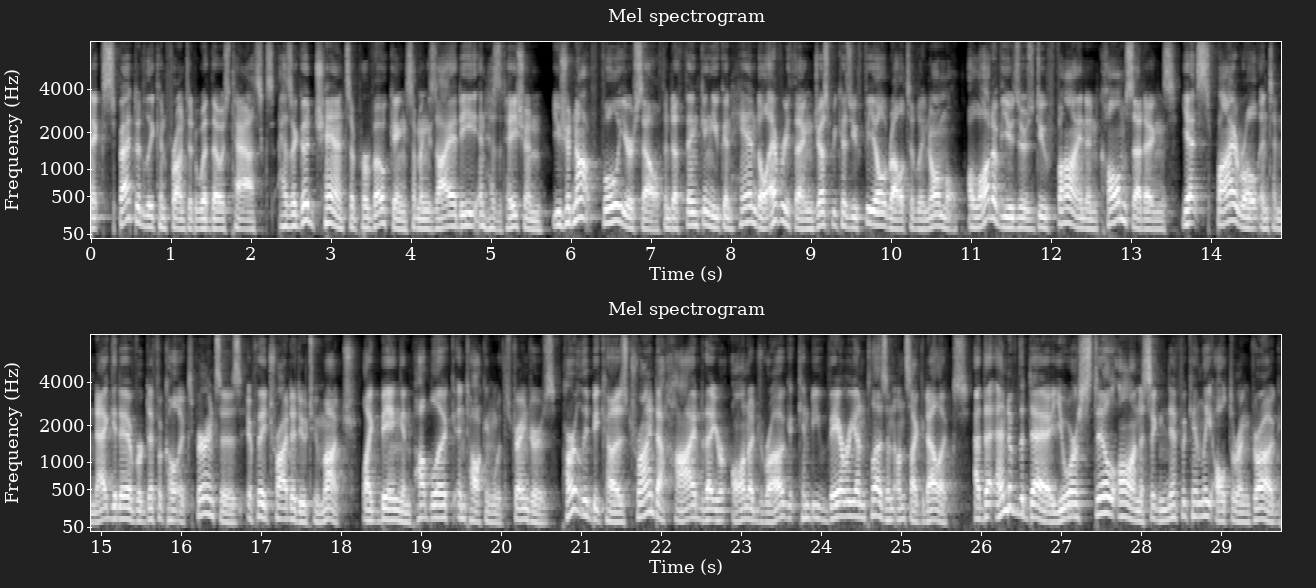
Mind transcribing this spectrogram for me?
unexpectedly confronted with those tasks has a good chance of provoking some anxiety and hesitation. You should not fool yourself into thinking you can handle everything just because you feel relatively normal. A lot of users do fine in calm settings, yet spiral into negative or difficult experiences if they try to do too much, like being in public and talking with strangers. Partly because trying to hide that you're on a drug can be very unpleasant on psychedelics. At the end of the day, you are still on a significantly altering drug,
